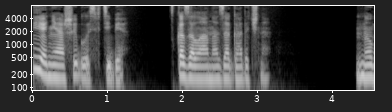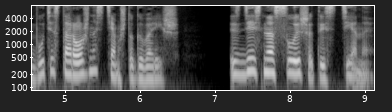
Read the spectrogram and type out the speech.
«Я не ошиблась в тебе», — сказала она загадочно. «Но будь осторожна с тем, что говоришь. Здесь нас слышат и стены,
